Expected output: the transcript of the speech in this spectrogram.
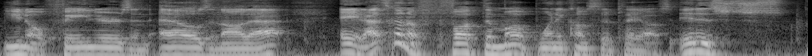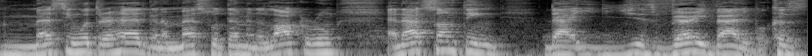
you know, failures and L's and all that, hey, that's gonna fuck them up when it comes to the playoffs. It is messing with their head, gonna mess with them in the locker room, and that's something that is very valuable because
